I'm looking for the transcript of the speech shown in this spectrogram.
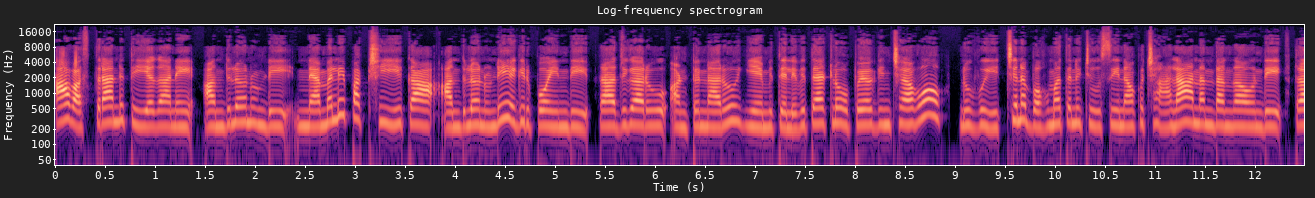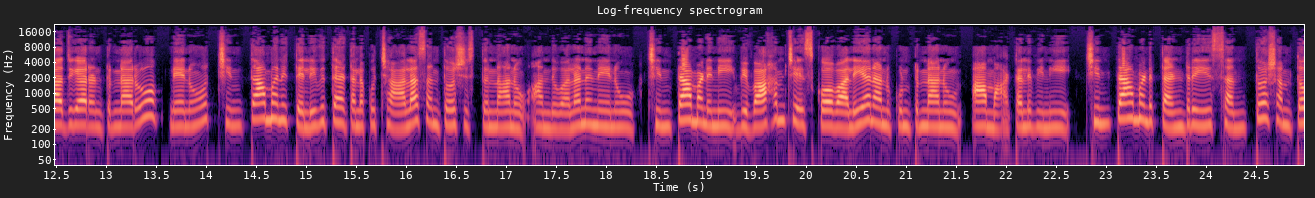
ఆ వస్త్రాన్ని తీయగానే అందులో నుండి నెమలి పక్షి ఈక అందులో నుండి ఎగిరిపోయింది. రాజుగారు అంటున్నారు ఏమి తెలివితేటలు ఉపయోగించావో? నువ్వు ఇచ్చిన బహుమతిని చూసి నాకు చాలా ఆనందంగా ఉంది. రాజుగారు అంటున్నారు నేను చింతామణి తెలివితేటలకు చాలా సంతోషిస్తున్నాను. అందువలన నేను చింతామణిని వివాహం చేసుకోవాలి అని అనుకుంటున్నాను. ఆ మాటలు విని చింతామణి తండ్రి సంతోషంతో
